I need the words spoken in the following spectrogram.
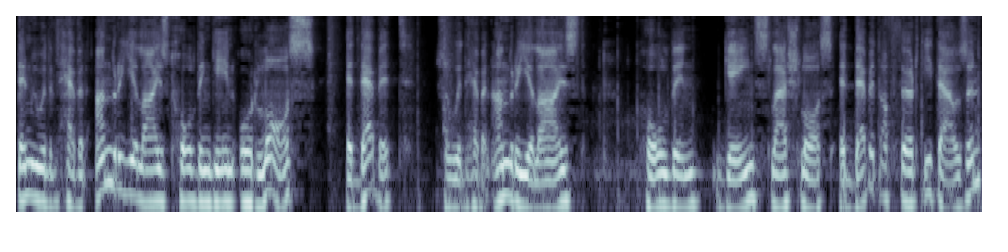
then we would have an unrealized holding gain or loss, a debit. So we'd have an unrealized holding gain slash loss a debit of 30,000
